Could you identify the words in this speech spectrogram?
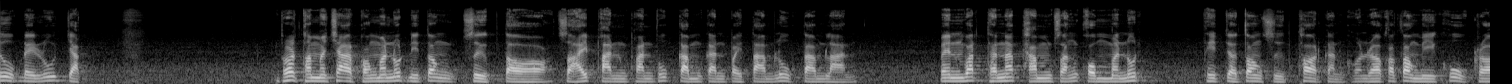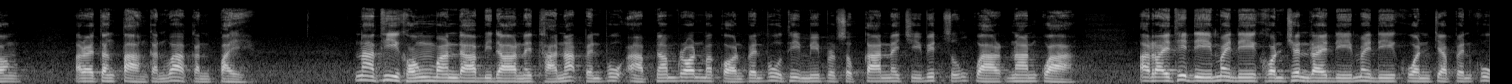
ลูกได้รู้จัก เพราะธรรมชาติของมนุษย์นี่ต้องสืบต่อสายพันธุ์พันธุกรรมกันไปตามลูกตามหลาน เป็นวัฒนธรรมสังคมมนุษย์ที่จะต้องสืบทอดกันคนเราก็ต้องมีคู่ครองอะไรต่างๆกันว่ากันไป หน้าที่ของมารดาบิดาในฐานะเป็นผู้อาบน้ำร้อนมาก่อนเป็นผู้ที่มีประสบการณ์ในชีวิตสูงกว่านานกว่า อะไรที่ดีไม่ดีคนเช่นไรดี ไม่ดีควรจะเป็นคู่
